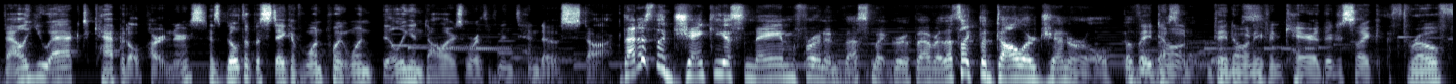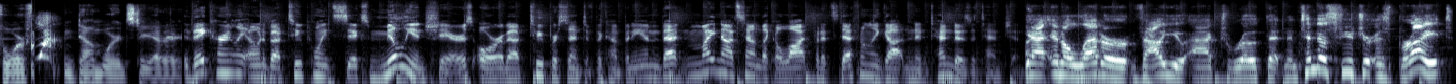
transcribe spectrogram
ValueAct Capital Partners has built up a stake of $1.1 billion worth of Nintendo stock. That is the jankiest name for an investment group ever. That's like the Dollar General of They don't. They don't even care. They're just like throw four f***ing dumb words together. They currently own about 2.6 million shares, or about 2% of the company, and that might not sound like a lot, but it's definitely gotten Nintendo's attention. Yeah, in a letter, ValueAct wrote that Nintendo's future is bright,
